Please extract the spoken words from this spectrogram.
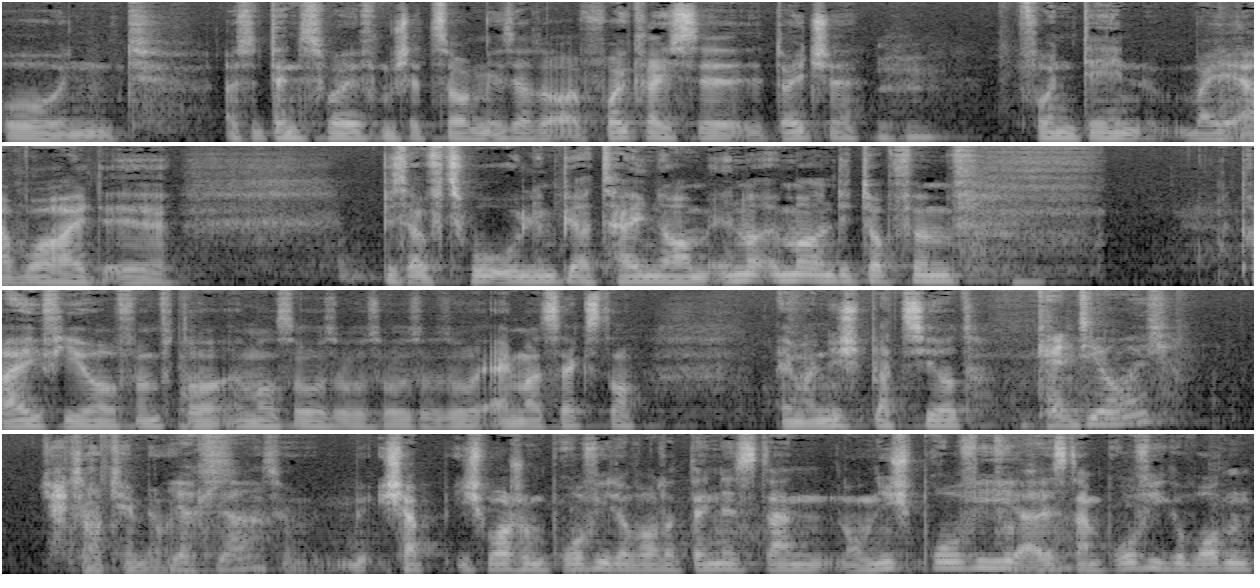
Und also Dennis Wolf, muss ich jetzt sagen, ist ja der erfolgreichste Deutsche von denen, weil er war halt äh, bis auf zwei Olympiateilnahmen immer, immer in die Top 5. Drei, vier, fünfter, immer so, so, so, so, so. Einmal Sechster, einmal nicht platziert. Kennt ihr euch? Ja, klar kennen wir uns. Ja, klar. Also, ich, hab, ich war schon Profi, da war der Dennis dann noch nicht Profi, er ist dann Profi geworden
